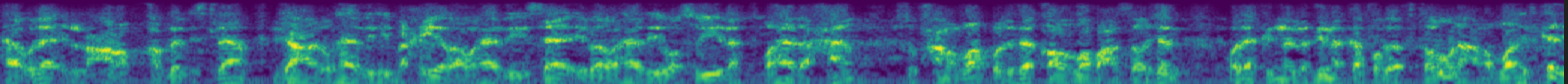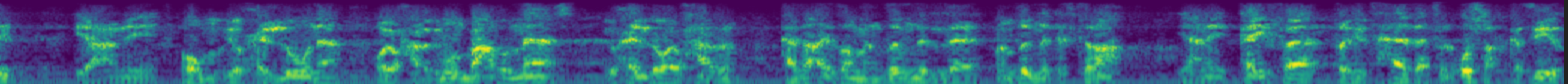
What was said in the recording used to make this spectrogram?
هؤلاء العرب قبل الإسلام جعلوا هذه بحيرة وهذه سائبة وهذه وصيلة وهذا حام. سبحان الله ولذلك قال الله عز وجل ولكن الذين كفروا يفترون على الله الكذب. يعني هم يحلون ويحرمون بعض الناس يحل ويحرم. هذا أيضا من ضمن من ضمن الافتراء. يعني كيف تجد هذا في الأسر كثير؟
